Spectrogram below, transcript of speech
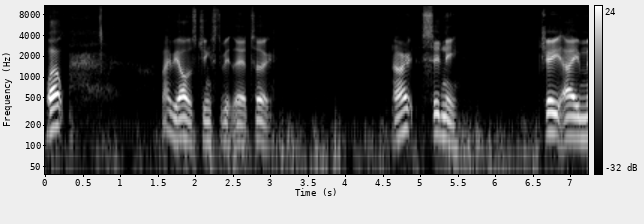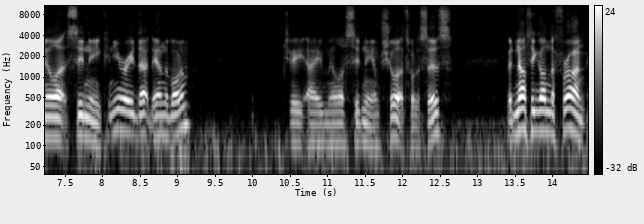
Well, maybe I was jinxed a bit there too. No, Sydney. G.A. Miller, Sydney. Can you read that down the bottom? G.A. Miller, Sydney. I'm sure that's what it says. But nothing on the front.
